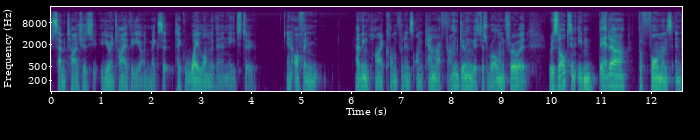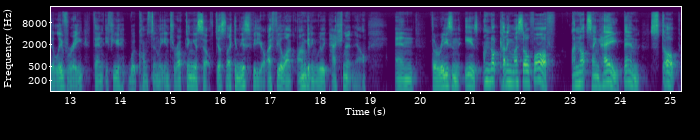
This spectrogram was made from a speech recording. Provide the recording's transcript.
sabotages your entire video and makes it take way longer than it needs to. And often having high confidence on camera from doing this, just rolling through it, results in even better performance and delivery than if you were constantly interrupting yourself. Just like in this video, I feel like I'm getting really passionate now. And the reason is I'm not cutting myself off. I'm not saying, hey, Ben, stop.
